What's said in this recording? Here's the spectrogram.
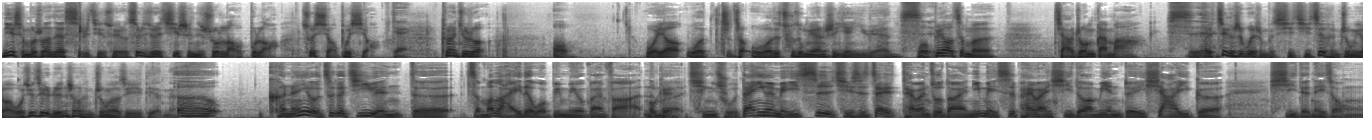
你什么时候在四十几岁了？四十几岁其实你说老不老，说小不小。对，突然就说，哦，我要我这我的初衷原来是演员，我不要这么。假装干嘛？是，哎，这个是为什么契机？这个很重要，我觉得这个人生很重要这一点呢。呃，可能有这个机缘的怎么来的，我并没有办法那么清楚。但因为每一次，其实，在台湾做导演，你每次拍完戏都要面对下一个。戏的那种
